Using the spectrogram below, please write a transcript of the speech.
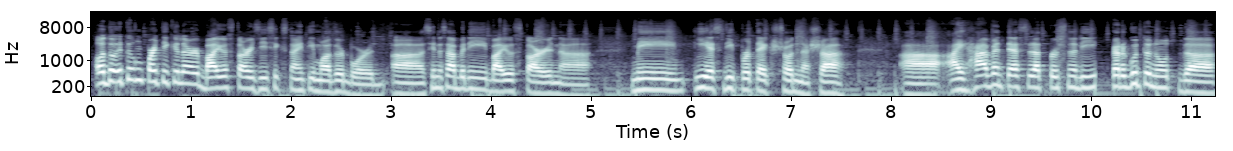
Although itong particular BioStar Z690 motherboard, uh, sinasabi ni BioStar na may ESD protection na siya. Uh, I haven't tested that personally, pero good to note the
